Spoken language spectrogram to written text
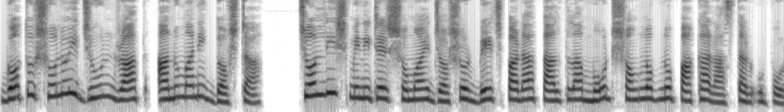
গত ষোলোই জুন রাত আনুমানিক দশটা, চল্লিশ মিনিটের সময় যশোর বেজপাড়া তালতলা মোড় সংলগ্ন পাকা রাস্তার উপর।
